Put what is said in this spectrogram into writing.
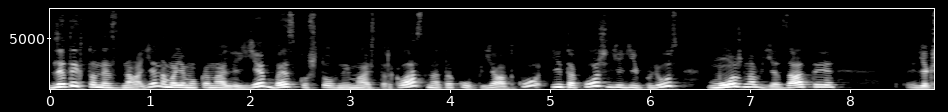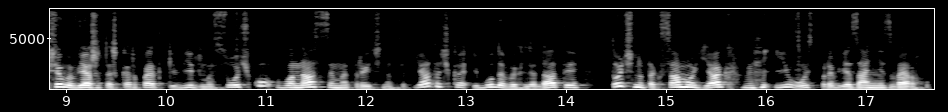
Для тих, хто не знає, на моєму каналі є безкоштовний майстер-клас на таку п'ятку, і також її плюс можна в'язати, якщо ви в'яжете шкарпетки від мисочку, вона симетрична, ця п'яточка, і буде виглядати точно так само, як і ось при в'язанні зверху.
